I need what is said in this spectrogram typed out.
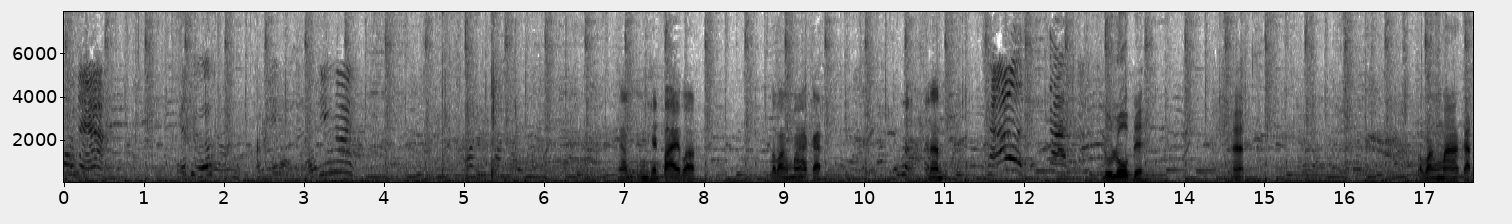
ตอนไหนอะเดี๋ยวถือเอาทิ้งเอาทิ้งหน่อยงั้นมึงเห็นป้ายป่ะ ระวังม้ากัด นั่นเช้าจัดดูรูปเดยอะระวังม้ากัด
